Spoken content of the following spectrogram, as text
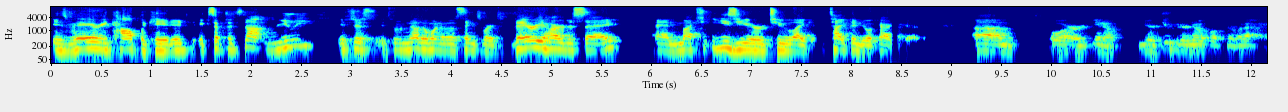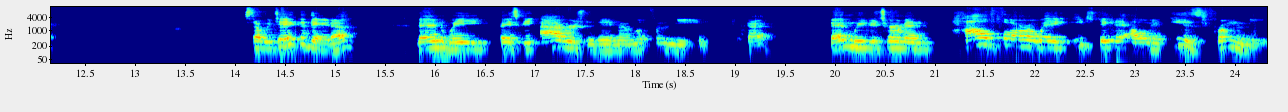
is very complicated, except it's not really. It's just it's another one of those things where it's very hard to say and much easier to like type into a calculator um, or you know your Jupyter notebook or whatever. So we take the data, then we basically average the data and look for the mean. Okay. Then we determine how far away each data element is from the mean.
